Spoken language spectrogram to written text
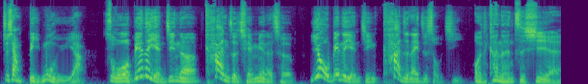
就像比目鱼一样。左边的眼睛呢看着前面的车，右边的眼睛看着那只手机。哦，你看得很仔细耶。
